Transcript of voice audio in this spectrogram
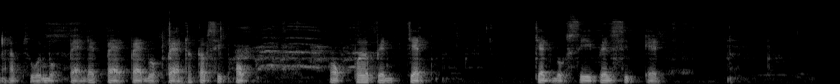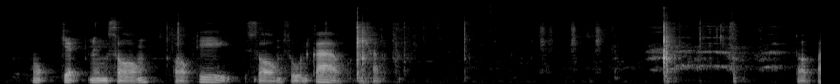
นะครับศูนย์บวกแปดได้แปดแปดบวกแปดเท่ากับสิบหกหกเพิ่มเป็นเจ็ด เจ็ดบวกสี่เป็นสิบเอ็ดหกเจ็ดหนึ่งสองออกที่สองศูนย์เก้านะครับ ต่อไป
